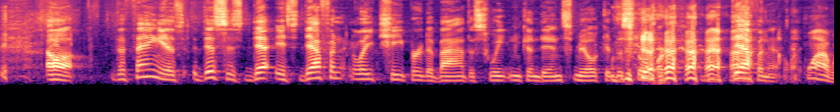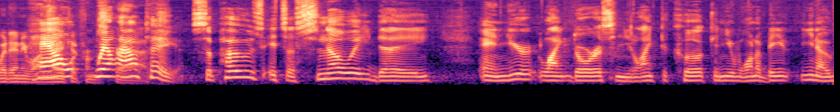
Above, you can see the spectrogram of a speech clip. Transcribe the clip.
no. Uh, the thing is, this is de it's definitely cheaper to buy the sweetened condensed milk at the store. definitely. Why would anyone How, make it from well, scratch? I'll tell you. Suppose it's a snowy day and you're like Doris and you like to cook and you want to be, you know,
